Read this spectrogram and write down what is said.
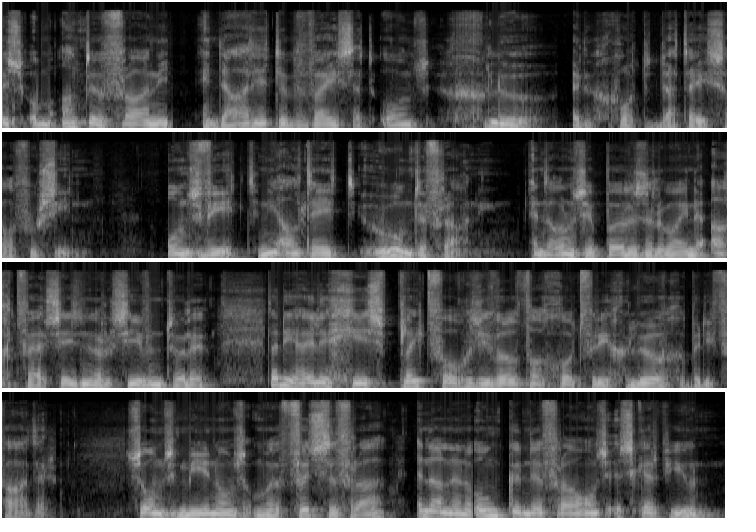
is om aan te vra nie en daardie te bewys dat ons glo in God dat hy sal voorsien. Ons weet nie altyd hoe om te vra nie. En daarom sê Paulus in Romeine 8 vers 26 dat die Heilige Gees pleit volgens die wil van God vir die gelowige by die Vader. Soms meen ons om 'n vis te vra en dan in onkunde vra ons 'n skorpioen.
